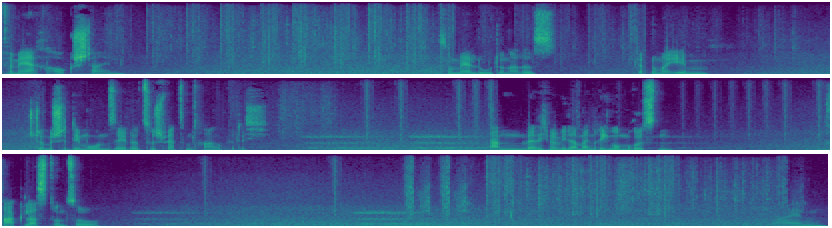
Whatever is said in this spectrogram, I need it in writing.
Vermehr-Augstein. So mehr Loot und alles. Ich werde nur mal eben stürmische Dämonenseele zu schwer zum Tragen für dich. Dann werde ich mal wieder meinen Ring umrüsten. Traglast und so. Ein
